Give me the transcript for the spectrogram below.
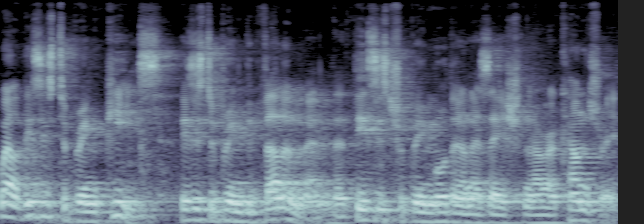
well, this is to bring peace, this is to bring development, that this is to bring modernization in our country.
